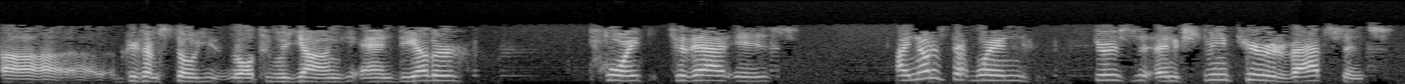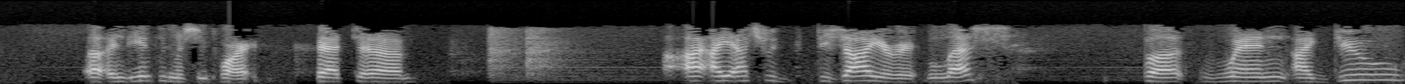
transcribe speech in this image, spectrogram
uh, because I'm still relatively young. And the other point to that is, I noticed that when there's an extreme period of absence uh, in the intimacy part, that uh, I, I actually desire it less, but when I do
